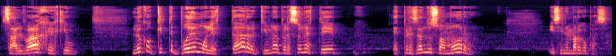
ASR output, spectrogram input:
salvajes que... Loco, ¿qué te puede molestar que una persona esté expresando su amor? Y sin embargo pasa.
